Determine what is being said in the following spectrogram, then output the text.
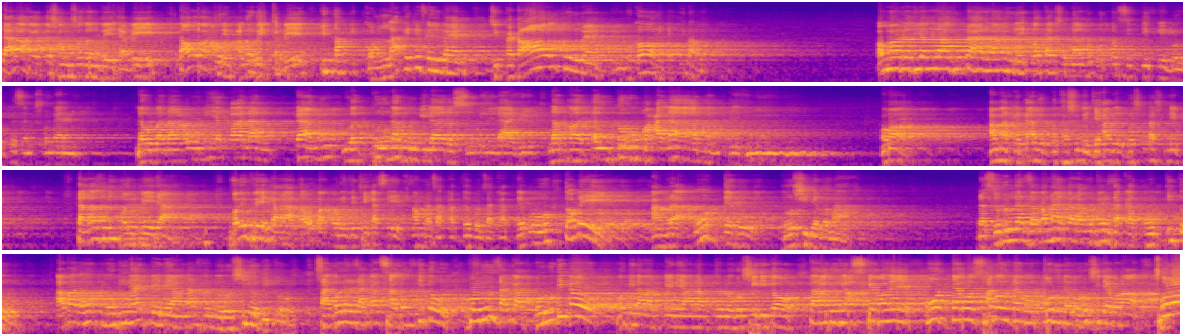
তারা হয়তো সংশোধন হয়ে যাবে তাও বা করে ভালো হয়ে যাবে, কিন্তু আপনি কল্লা কেটে ফেলবেন শিক্ষাটাও করবেন কর এটা কীভাবে? আমার রাদিয়াল্লাহু তাআলা আনহুর কথা শুনে আবু বকর সিদ্দিককে বলতেছেন, শুনেন, লাউ বাদাউনি কালান ইউদ্দুনাহু ইলা ওমর, আমার কথা শুনে, জেহাদের ঘোষণা শুনে, তারা যদি ভয় পেয়ে যান ভয় পেয়ে তারা তওবা করে যে, ঠিক আছে, আমরা জাকাত দেব জাকাত দেব। তবে আমরা উট দেব, রশি দেব না। রাসূলুল্লাহ জামানায় তারা উটের জাকাত উট দিত। আবার উট মদিনায় পেলে আনার জন্য রশিও দিত। ছাগলের জাকাত ছাগল দিত, গরুর জাকাত গরু দিত। মদিনায় পেলে আনার জন্য রশি দিত। তারা যদি আজকে বলে, উট দেব, ছাগল দেব, গরু দেব, রশি দেব না শোনো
